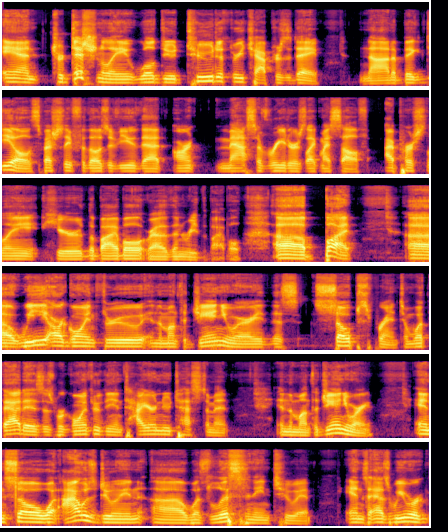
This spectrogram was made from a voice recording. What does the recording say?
And traditionally, we'll do two to three chapters a day. Not a big deal, especially for those of you that aren't massive readers like myself. I personally hear the Bible rather than read the Bible. Uh, but uh, we are going through in the month of January this soap sprint. And what that is, is we're going through the entire New Testament in the month of January. And so what I was doing uh, was listening to it. And as we were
